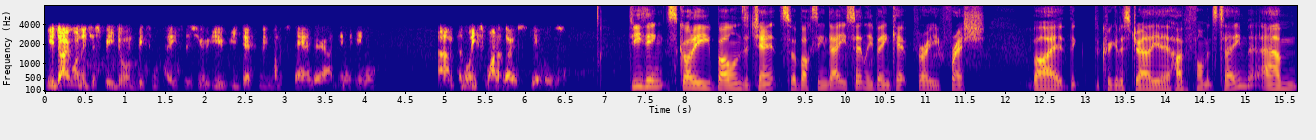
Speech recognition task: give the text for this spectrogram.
you don't want to just be doing bits and pieces. You you, you definitely want to stand out in, in um, at least one of those skills. Do you think Scotty Boland's a chance for Boxing Day? He's certainly been kept very fresh by the, the Cricket Australia high performance team. Um,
